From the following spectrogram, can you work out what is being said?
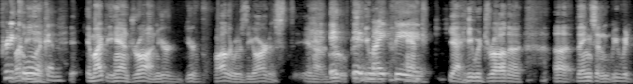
pretty cool be- looking It, it might be hand drawn. Your your father was the artist in our group. and it might be. hand- yeah, he would draw the uh, things, and we would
